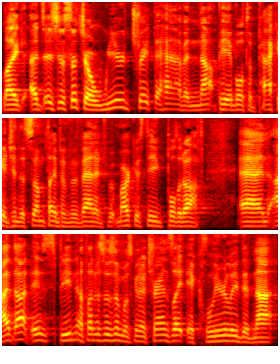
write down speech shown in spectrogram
Like, it's just such a weird trait to have and not be able to package into some type of advantage. But Marcus Teague pulled it off. And I thought his speed and athleticism was going to translate. It clearly did not.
